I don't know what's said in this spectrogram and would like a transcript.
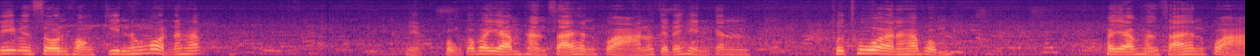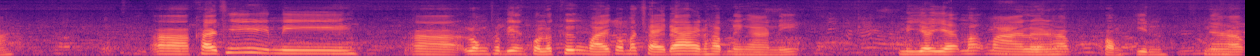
นี่เป็นโซนของกินทั้งหมดนะครับ เนี่ยผมก็พยายามหันซ้ายหันขวาเนาจะได้เห็นกันทั่วๆนะครับ ผมพยายามหันซ้ายหันขวาใครที่มีลงทะเบียนคนละครึ่งไว้ก็มาใช้ได้นะครับ ในงานนี้ มีเยอะแยะมากมายเลยนะครับ ของกินเนี่ยครับ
